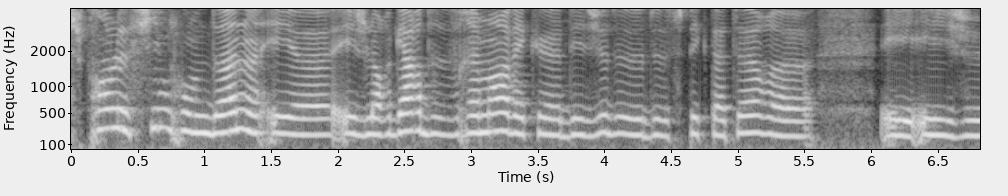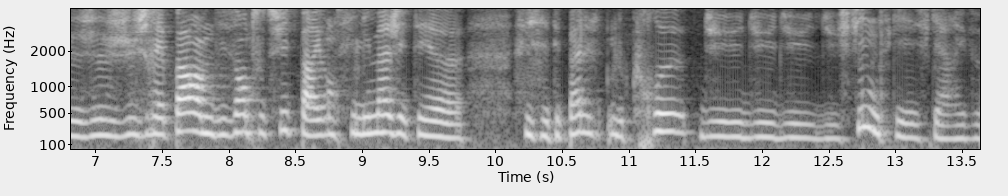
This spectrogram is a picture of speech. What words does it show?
je prends le film qu'on me donne et, euh, et je le regarde vraiment avec euh, des yeux de, de spectateur. euh, et, et je, je jugerai pas en me disant tout de suite, par exemple, si l'image était, si c'était pas le, le creux du, du, du, du film, ce qui, ce qui arrive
